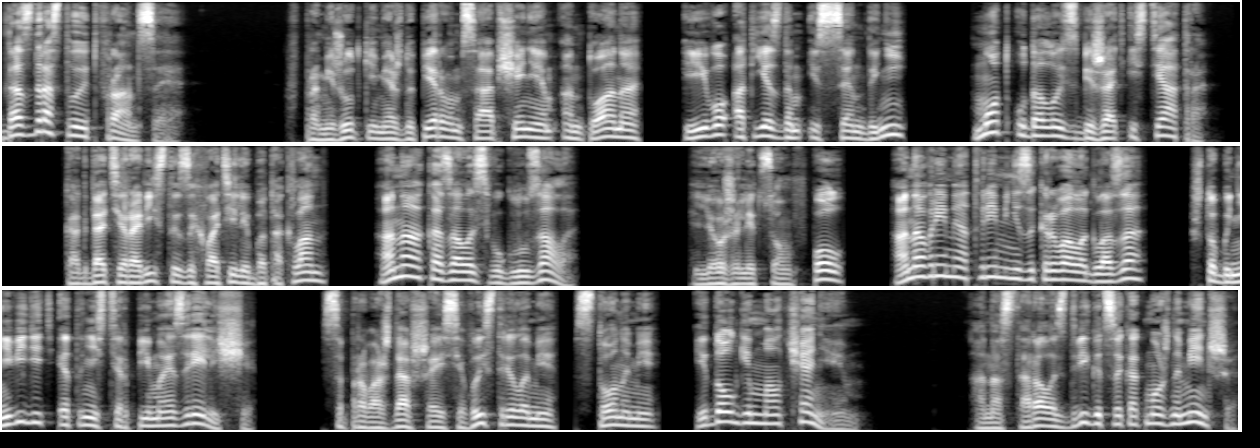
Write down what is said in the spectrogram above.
«Да здравствует Франция!» В промежутке между первым сообщением Антуана и его отъездом из Сен-Дени Мод удалось сбежать из театра. Когда террористы захватили Батаклан, она оказалась в углу зала. Лежа лицом в пол, она время от времени закрывала глаза, чтобы не видеть это нестерпимое зрелище, сопровождавшееся выстрелами, стонами и долгим молчанием. Она старалась двигаться как можно меньше,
